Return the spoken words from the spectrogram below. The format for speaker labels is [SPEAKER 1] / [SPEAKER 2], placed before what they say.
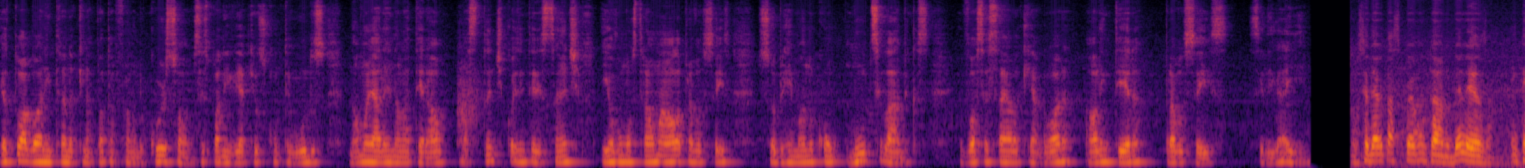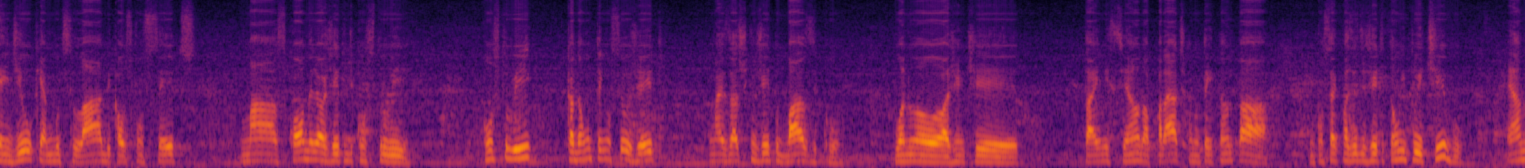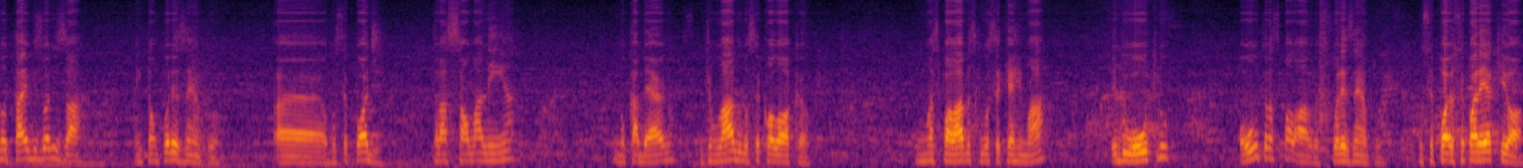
[SPEAKER 1] Eu estou agora entrando aqui na plataforma do curso, ó, vocês podem ver aqui os conteúdos, dá uma olhada aí na lateral, bastante coisa interessante e eu vou mostrar uma aula para vocês sobre rimando com multissilábicas. Eu vou acessar ela aqui agora, a aula inteira para vocês, se liga aí.
[SPEAKER 2] Você deve estar se perguntando, beleza, entendi o que é multissilábica, os conceitos, mas qual o melhor jeito de construir? Construir, cada um tem o seu jeito, mas acho que um jeito básico quando a gente está iniciando a prática, não tem tanta. não consegue fazer de jeito tão intuitivo, é anotar e visualizar. Então, por exemplo, é, você pode traçar uma linha no caderno. De um lado você coloca umas palavras que você quer rimar e do outro outras palavras. Por exemplo, você pode, eu separei aqui, ó,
